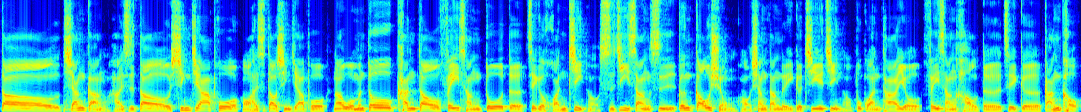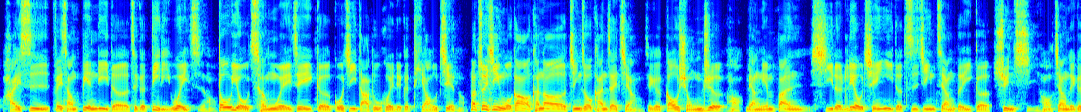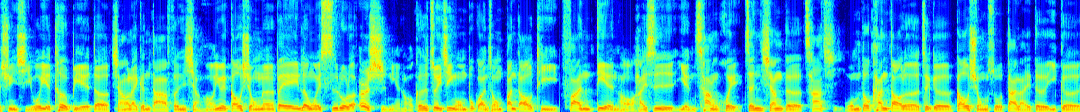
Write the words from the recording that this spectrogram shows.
到香港，还是到新加坡，哦，还是到新加坡，那我们都看到非常多的这个环境，哦，实际上是跟高雄，哦，相当的一个接近，哦，不管它有非常好的这个港口，还是非常便利的这个地理位置，哈，都有成为这一个国际大都会的一个条件，哦。那最近我刚。刚好看到《金周刊》在讲这个高雄热哈，两年半吸了六千亿的资金这样的一个讯息哈，这样的一个讯息，我也特别的想要来跟大家分享哈，因为高雄呢被认为失落了二十年哈，可是最近我们不管从半导体、饭店哈，还是演唱会争相的插旗，我们都看到了这个高雄所带来的一个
